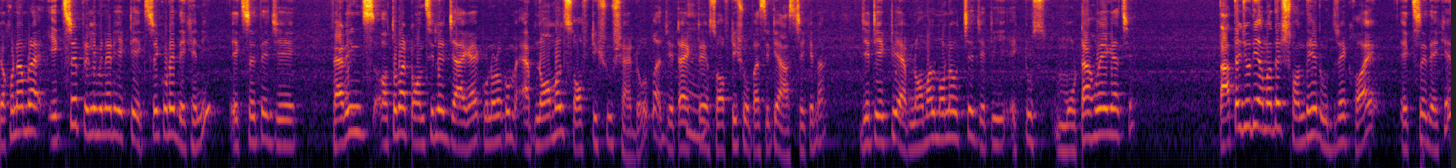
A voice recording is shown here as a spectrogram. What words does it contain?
যখন আমরা এক্স রে প্রিলিমিনারি একটি এক্স রে করে দেখে নিই এক্স রেতে যে ফ্যারিংস অথবা টনসিলের জায়গায় কোনো রকম অ্যাবনর্মাল সফট টিস্যু শ্যাডো বা যেটা একটা সফট টিস্যু ওপাসিটি আসছে কিনা যেটি একটু অ্যাবনর্মাল মনে হচ্ছে যেটি একটু মোটা হয়ে গেছে তাতে যদি আমাদের সন্দেহের উদ্রেক হয় এক্স রে দেখে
